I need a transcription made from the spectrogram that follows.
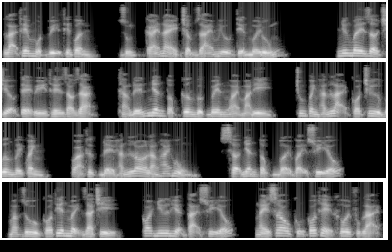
lại thêm một vị thiên quân dùng cái này chậm rãi mưu tiến mới đúng. Nhưng bây giờ triệu tể uy thế rào dạng, thẳng đến nhân tộc cương vực bên ngoài mà đi chung quanh hắn lại có chư vương vây quanh, quả thực để hắn lo lắng hãi hùng, sợ nhân tộc bởi vậy suy yếu. Mặc dù có thiên mệnh gia trì, coi như hiện tại suy yếu, ngày sau cũng có thể khôi phục lại,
